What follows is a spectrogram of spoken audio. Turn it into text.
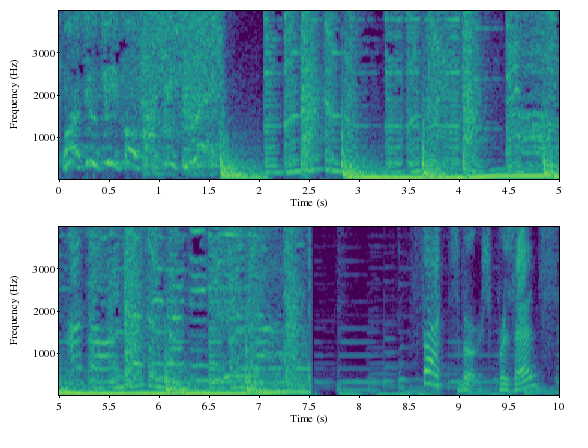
One, two, three, four, five, six, seven, eight. Factsverse presents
